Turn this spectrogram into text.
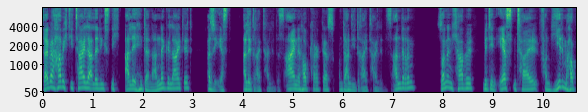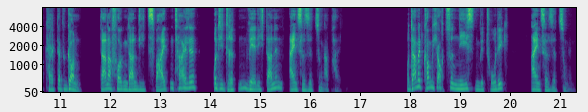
Dabei habe ich die Teile allerdings nicht alle hintereinander geleitet, also erst alle drei Teile des einen Hauptcharakters und dann die drei Teile des anderen, sondern ich habe mit dem ersten Teil von jedem Hauptcharakter begonnen. Danach folgen dann die zweiten Teile und die dritten werde ich dann in Einzelsitzungen abhalten. Und damit komme ich auch zur nächsten Methodik, Einzelsitzungen.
